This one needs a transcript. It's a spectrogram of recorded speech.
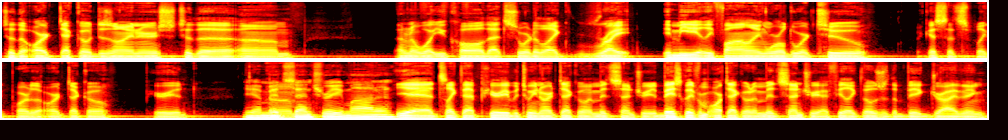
to the art deco designers to the um i don't know what you call that sort of like right immediately following world war ii i guess that's like part of the art deco period Yeah, mid century, modern. yeah, it's like that period between Art Deco and mid-century. Basically, from Art Deco to mid-century, I feel like those are the big driving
